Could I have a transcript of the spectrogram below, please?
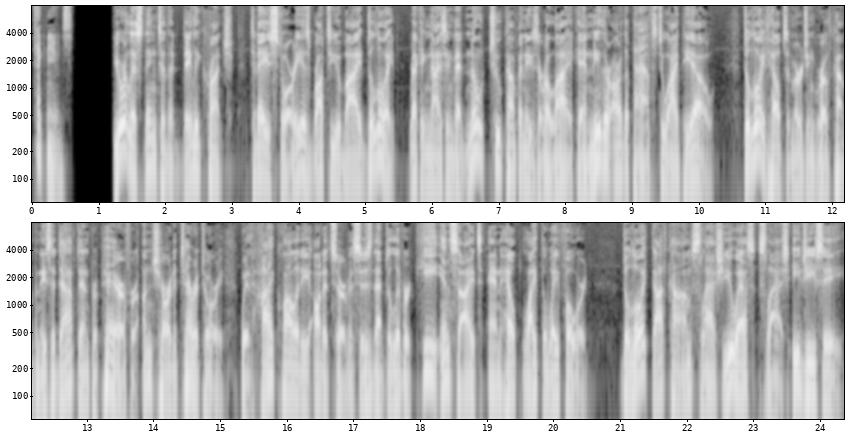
technews. You're listening to the Daily Crunch. Today's story is brought to you by Deloitte, recognizing that no two companies are alike and neither are the paths to IPO. Deloitte helps emerging growth companies adapt and prepare for uncharted territory with high quality audit services that deliver key insights and help light the way forward. Deloitte.com slash US slash EGC.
